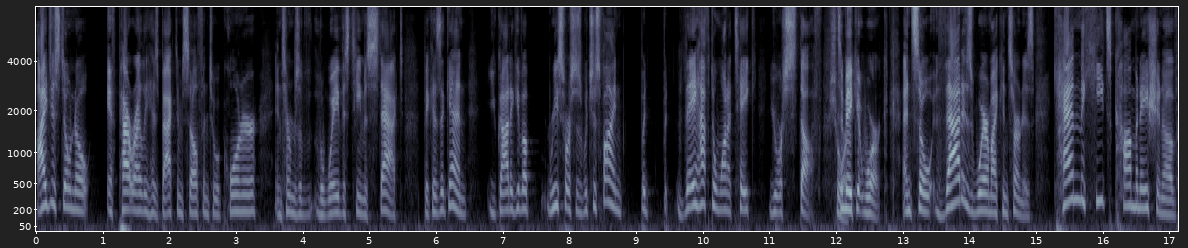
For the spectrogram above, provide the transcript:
I just don't know if Pat Riley has backed himself into a corner in terms of the way this team is stacked. Because again, you got to give up resources, which is fine, but but they have to want to take your stuff sure. to make it work. And so that is where my concern is. Can the Heat's combination of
